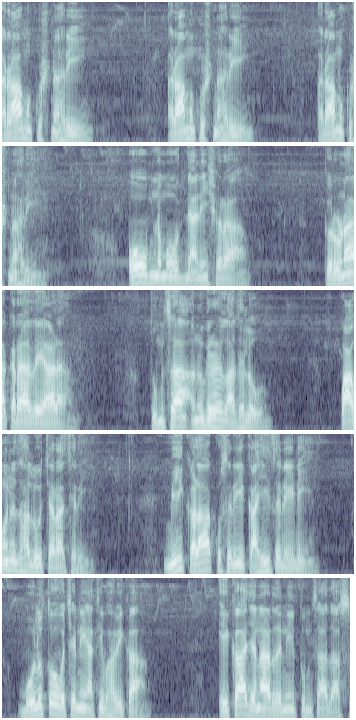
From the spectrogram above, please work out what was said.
रामकृष्ण हरी रामकृष्ण हरी रामकृष्ण हरी ओम नमो ज्ञानेश्वरा करुणा करा दयाळा तुमचा अनुग्रह लाधलो पावन झालो चराचरी मी कळा कुसरी काहीच नेणे बोलतो वचने अतिभाविका एका जनार्दनी तुमचा दास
